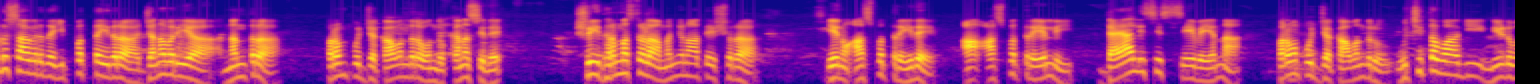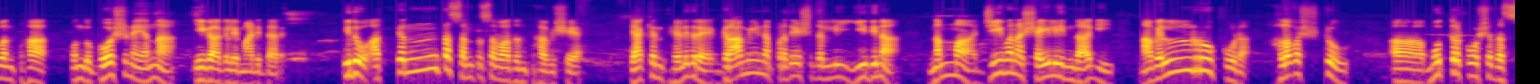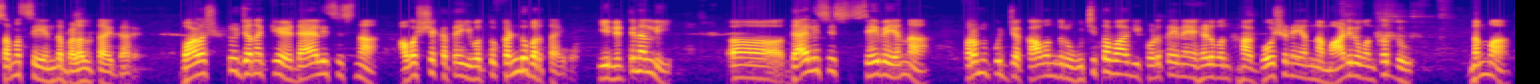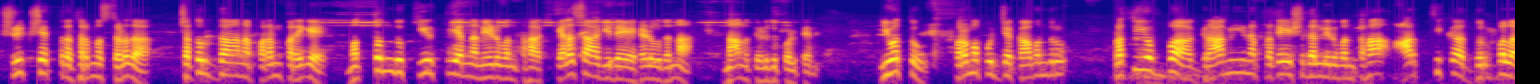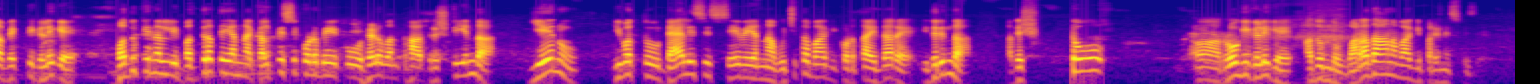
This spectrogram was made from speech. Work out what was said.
ಎರಡು ಸಾವಿರದ ಇಪ್ಪತ್ತೈದರ ಜನವರಿಯ ನಂತರ ಪರಮಪೂಜ್ಯ ಕಾವಂದರ ಒಂದು ಕನಸಿದೆ. ಶ್ರೀ ಧರ್ಮಸ್ಥಳ ಮಂಜುನಾಥೇಶ್ವರ ಏನು ಆಸ್ಪತ್ರೆ ಇದೆ, ಆ ಆಸ್ಪತ್ರೆಯಲ್ಲಿ ಡಯಾಲಿಸಿಸ್ ಸೇವೆಯನ್ನ ಪರಮಪೂಜ್ಯ ಕಾವಂದರು ಉಚಿತವಾಗಿ ನೀಡುವಂತಹ ಒಂದು ಘೋಷಣೆಯನ್ನ ಈಗಾಗಲೇ ಮಾಡಿದ್ದಾರೆ. ಇದು ಅತ್ಯಂತ ಸಂತಸವಾದಂತಹ ವಿಷಯ. ಯಾಕೆಂತ ಹೇಳಿದ್ರೆ ಗ್ರಾಮೀಣ ಪ್ರದೇಶದಲ್ಲಿ ಈ ದಿನ ನಮ್ಮ ಜೀವನ ಶೈಲಿಯಿಂದಾಗಿ ನಾವೆಲ್ಲರೂ ಕೂಡ ಹಲವಷ್ಟು ಮೂತ್ರಕೋಶದ ಸಮಸ್ಯೆಯಿಂದ ಬಳಲ್ತಾ ಇದ್ದಾರೆ. ಬಹಳಷ್ಟು ಜನಕ್ಕೆ ಡಯಾಲಿಸಿಸ್ನ ಅವಶ್ಯಕತೆ ಇವತ್ತು ಕಂಡು ಬರ್ತಾ ಇದೆ. ಈ ನಿಟ್ಟಿನಲ್ಲಿ ಡಯಾಲಿಸಿಸ್ ಸೇವೆಯನ್ನ ಪರಮಪೂಜ್ಯ ಕಾವಂದರು ಉಚಿತವಾಗಿ ಕೊಡ್ತೇನೆ ಹೇಳುವಂತಹ ಘೋಷಣೆಯನ್ನ ಮಾಡಿರುವಂಥದ್ದು ನಮ್ಮ ಶ್ರೀ ಕ್ಷೇತ್ರ ಧರ್ಮಸ್ಥಳದ ಚತುರ್ದಾನ ಪರಂಪರೆಗೆ ಮತ್ತೊಂದು ಕೀರ್ತಿಯನ್ನ ನೀಡುವಂತಹ ಕೆಲಸ ಆಗಿದೆ ಹೇಳುವುದನ್ನ ನಾನು ತಿಳಿದುಕೊಳ್ತೇನೆ. ಇವತ್ತು ಪರಮಪೂಜ್ಯ ಕಾವಂದರು ಪ್ರತಿಯೊಬ್ಬ ಗ್ರಾಮೀಣ ಪ್ರದೇಶದಲ್ಲಿರುವಂತಹ ಆರ್ಥಿಕ ದುರ್ಬಲ ವ್ಯಕ್ತಿಗಳಿಗೆ ಬದುಕಿನಲ್ಲಿ ಭದ್ರತೆಯನ್ನ ಕಲ್ಪಿಸಿಕೊಡಬೇಕು ಹೇಳುವಂತಹ ದೃಷ್ಟಿಯಿಂದ ಏನು ಇವತ್ತು ಡಯಾಲಿಸಿಸ್ ಸೇವೆಯನ್ನ ಉಚಿತವಾಗಿ ಕೊಡ್ತಾ ಇದ್ದಾರೆ. ಇದರಿಂದ ಅದೆಷ್ಟೋ ರೋಗಿಗಳಿಗೆ ಅದೊಂದು ವರದಾನವಾಗಿ ಪರಿಣಮಿಸಿದೆ.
